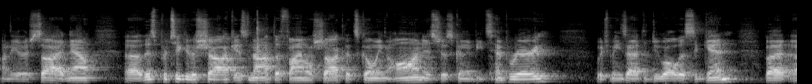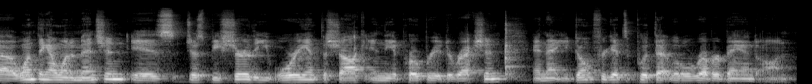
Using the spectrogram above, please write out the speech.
on the other side. Now, uh, this particular shock is not the final shock that's going on. It's just going to be temporary, which means I have to do all this again. But uh, one thing I want to mention is just be sure that you orient the shock in the appropriate direction and that you don't forget to put that little rubber band on.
